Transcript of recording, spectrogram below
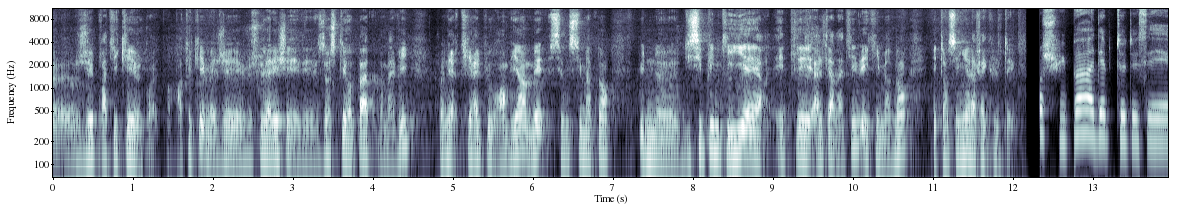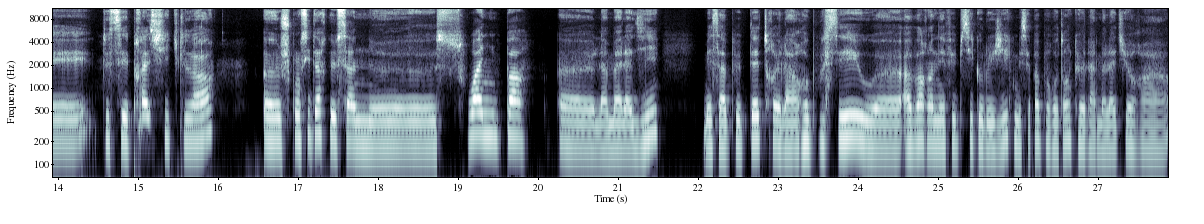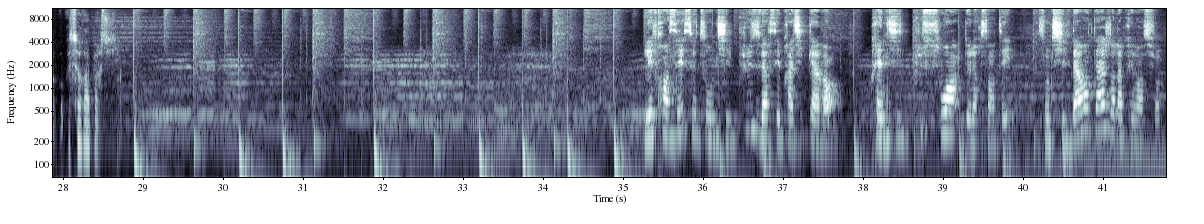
euh, j'ai pratiqué, quoi, pas pratiqué, mais je suis allé chez des ostéopathes dans ma vie. J'en ai retiré le plus grand bien, mais c'est aussi maintenant une discipline qui hier était alternative et qui maintenant est enseignée à la faculté. Je suis pas adepte de ces, de ces pratiques-là. Euh, je considère que ça ne soigne pas euh, la maladie, mais ça peut peut-être la repousser ou avoir un effet psychologique, mais c'est pas pour autant que la maladie aura, sera partie. Les Français se tournent-ils plus vers ces pratiques qu'avant? Prennent-ils plus soin de leur santé? Sont-ils davantage dans la prévention?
